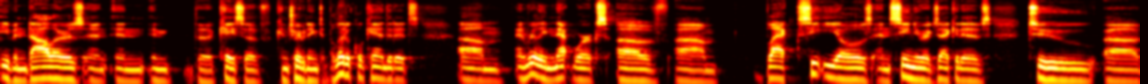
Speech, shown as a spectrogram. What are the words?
even dollars, and in, in the case of contributing to political candidates, um, and really networks of um, black CEOs and senior executives to uh,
